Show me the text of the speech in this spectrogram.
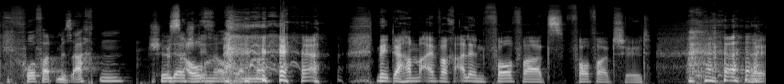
Vorfahrt missachten. Schilder auch, stehen auch gerne nee, da haben einfach alle ein Vorfahrts, Vorfahrtsschild. nee,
